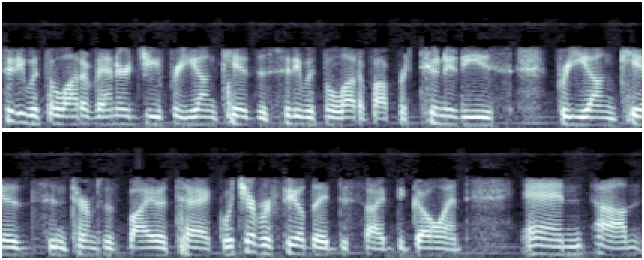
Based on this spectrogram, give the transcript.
city with a lot of energy for young kids, a city with a lot of opportunities for young kids in terms of biotech, whichever field they decide to go in. And um,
